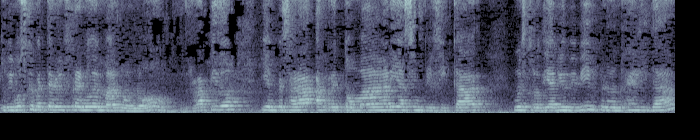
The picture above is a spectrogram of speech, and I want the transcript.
tuvimos que meter el freno de mano, ¿no? Rápido y empezar a, retomar y a simplificar nuestro diario vivir, pero en realidad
